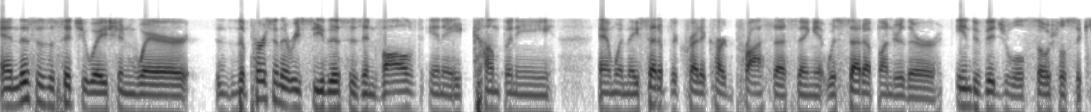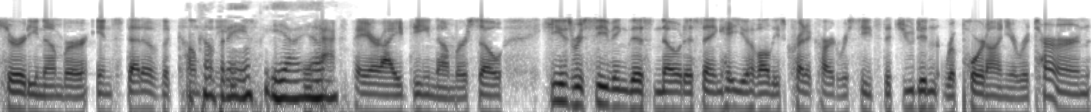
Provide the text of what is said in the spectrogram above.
And this is a situation where the person that received this is involved in a company and when they set up the credit card processing, it was set up under their individual social security number instead of the company. Yeah, yeah. taxpayer ID number. So he's receiving this notice saying, "Hey, you have all these credit card receipts that you didn't report on your return."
